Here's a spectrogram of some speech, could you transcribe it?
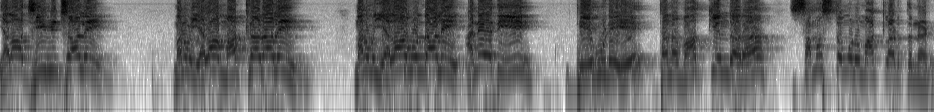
ఎలా జీవించాలి? మనం ఎలా మాట్లాడాలి? మనం ఎలా ఉండాలి అనేది దేవుడే తన వాక్యం ద్వారా సమస్తమును మాట్లాడుతున్నాడు.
